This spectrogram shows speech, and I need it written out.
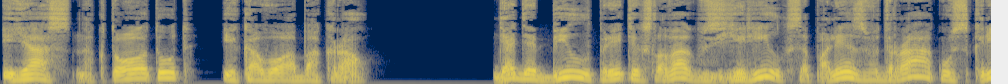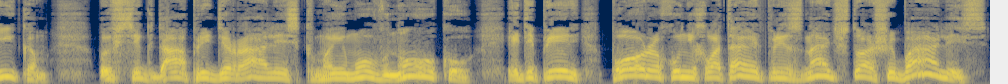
И ясно, кто тут и кого обокрал. Дядя Билл при этих словах взъярился, полез в драку с криком «Вы всегда придирались к моему внуку, и теперь пороху не хватает признать, что ошибались!»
